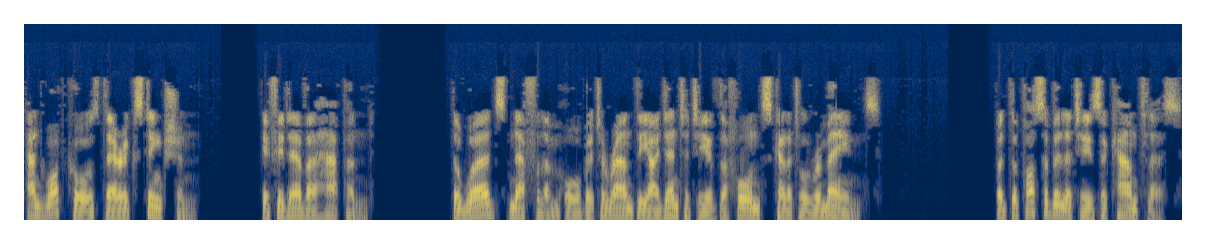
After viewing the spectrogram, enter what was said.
And what caused their extinction? If it ever happened. The words Nephilim orbit around the identity of the horned skeletal remains. But the possibilities are countless.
